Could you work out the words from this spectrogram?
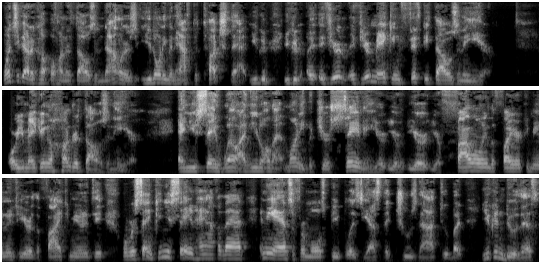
once you got a couple hundred thousand dollars, you don't even have to touch that. You could you could if you're if you're making fifty thousand a year, or you're making a hundred thousand a year, and you say, "Well, I need all that money," but you're saving, you're you're you're you're following the fire community or the FI community. Where we're saying, "Can you save half of that?" And the answer for most people is yes. They choose not to, but you can do this.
